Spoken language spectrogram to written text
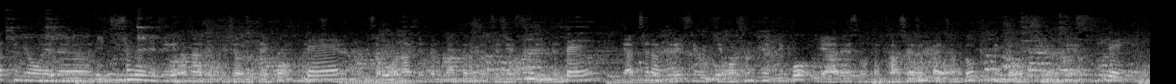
네. 같은 경우에는 이 추천 메뉴 중에 하나를 드셔도 되고 네. 여기서 원하시는 대로 만들어서 드실 수도 있는데 네. 야채랑 드레싱은 기본 선택이고 이 아래에서 보통 다섯 여섯 가지 정도 토핑 넣어주시면 돼요. 네.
